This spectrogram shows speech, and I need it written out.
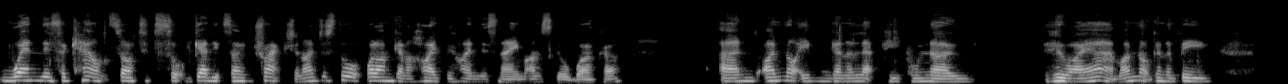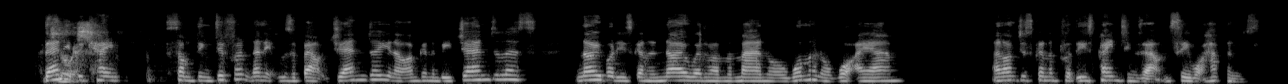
when this account started to sort of get its own traction, I just thought, well, I'm going to hide behind this name, unskilled worker, and I'm not even going to let people know who I am. I'm not going to be. Then nice. it became something different. Then it was about gender. You know, I'm going to be genderless. Nobody's going to know whether I'm a man or a woman or what I am. And I'm just going to put these paintings out and see what happens.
